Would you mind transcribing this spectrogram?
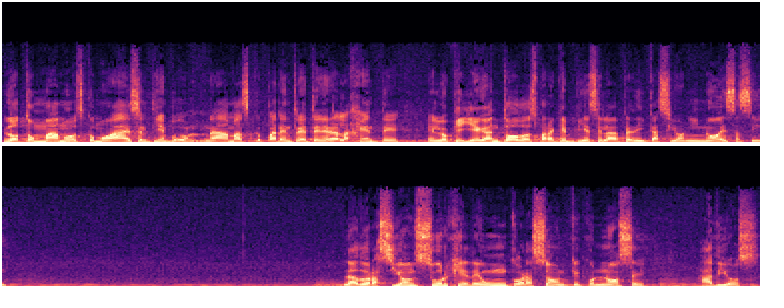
lo tomamos como, ah, es el tiempo nada más para entretener a la gente en lo que llegan todos para que empiece la predicación. Y no es así. La adoración surge de un corazón que conoce a Dios.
